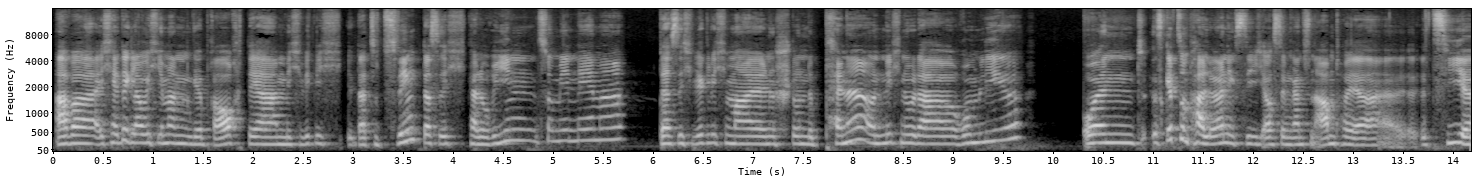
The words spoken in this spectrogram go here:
Aber ich hätte, glaube ich, jemanden gebraucht, der mich wirklich dazu zwingt, dass ich Kalorien zu mir nehme, dass ich wirklich mal eine Stunde penne und nicht nur da rumliege. Und es gibt so ein paar Learnings, die ich aus dem ganzen Abenteuer äh, ziehe,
